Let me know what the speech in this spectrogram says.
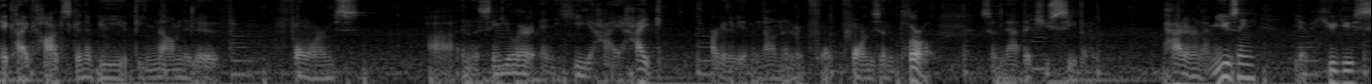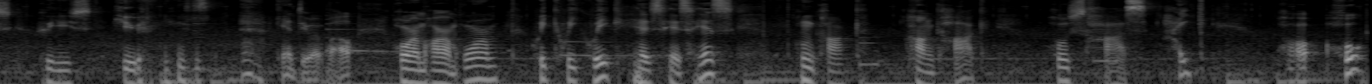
hick, hike, hawk is going to be the nominative forms uh, in the singular, and he, hi, hike are going to be the nominative forms in the plural. So now that you see the pattern I'm using. You have huyus, huyus, huyus. I can't do it well. Horum, harum, horum. Huik, huik, huik. Hiss, hiss, hiss. Hunkok, honkok. Hos, has, hike. Hok, hok,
